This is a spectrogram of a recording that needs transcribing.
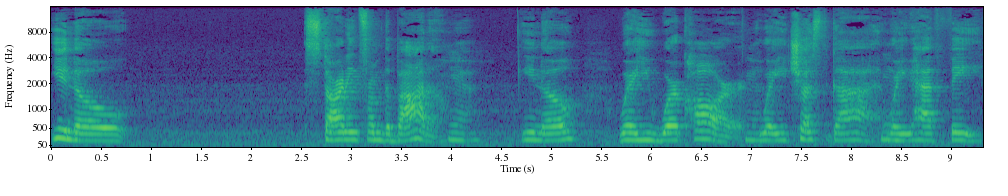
you know starting from the bottom Yeah. you know, where you work hard, Yeah. where you trust God, Yeah. where you have faith.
